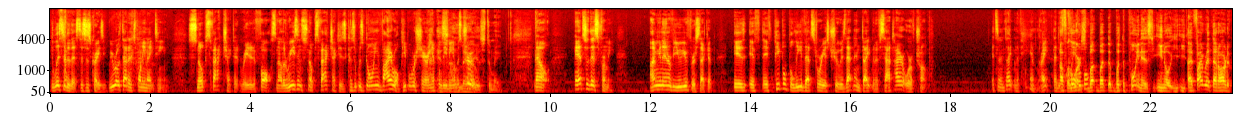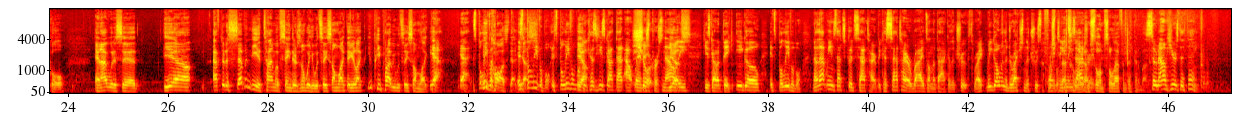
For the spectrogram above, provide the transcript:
You listen to this. This is crazy. We wrote that in 2019. Snopes fact checked it, rated it false. Now the reason Snopes fact checked it is because it was going viral. People were sharing it, believing it was true. to me. Now, answer this for me. I'm going to interview you for a second. Is if if people believe that story is true, is that an indictment of satire or of Trump? It's an indictment of him, right? That is Of course, believable. but but the, but the point is, you know, if I read that article, and I would have said, yeah, after the 70th time of saying there's no way he would say something like that, you're like, you, he probably would say something like that. Yeah, yeah, it's believable. caused that, It's yes. believable. It's believable Yeah. because he's got that outlandish Sure, personality. yes. He's got a big ego. It's believable. Now that means that's good satire because satire rides on the back of the truth, right? We go in the direction the truth's First of all, pointing and that's hilarious. I'm still, I'm still laughing thinking about it. So now here's the thing.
